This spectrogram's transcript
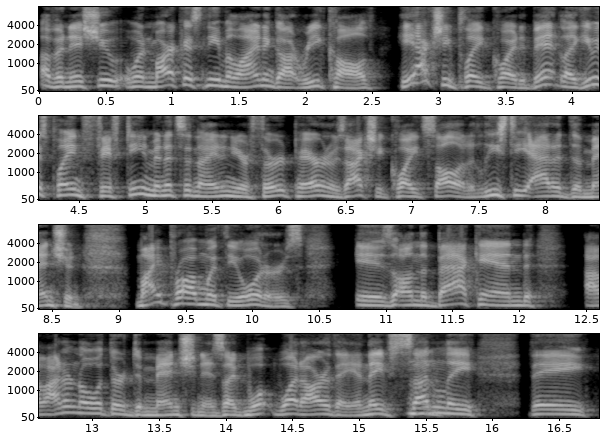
of an issue. When Markus Niemelainen got recalled, he actually played quite a bit. Like he was playing 15 minutes a night in your third pair and it was actually quite solid. At least he added dimension. My problem with the Oilers is on the back end, um, I don't know what their dimension is. Like what what are they? And they've suddenly they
